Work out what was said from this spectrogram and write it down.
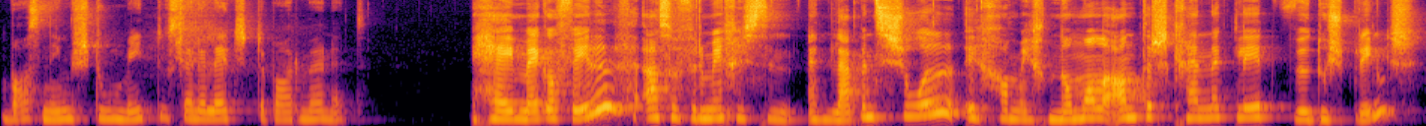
Was nimmst du mit aus den letzten paar Monaten? Hey, mega viel. Also für mich ist es eine Lebensschule. Ich habe mich nochmal anders kennengelernt, weil du springst.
